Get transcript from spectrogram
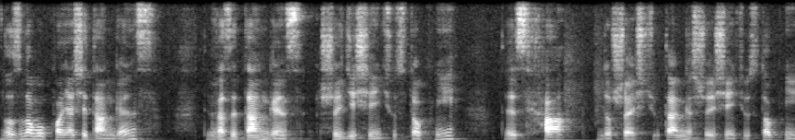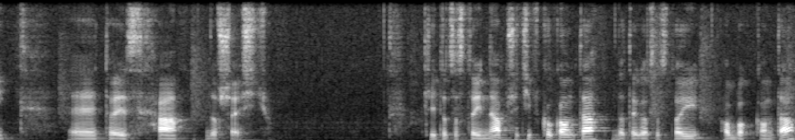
No znowu kłania się tangens. Tym razem tangens 60 stopni to jest H do 6. Tangens 60 stopni e, to jest H do 6. Czyli to, co stoi naprzeciwko kąta, do tego, co stoi obok kąta.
